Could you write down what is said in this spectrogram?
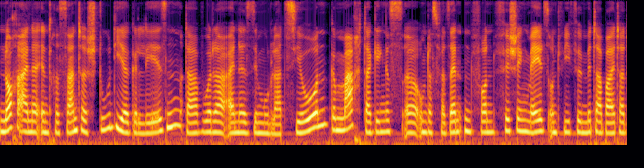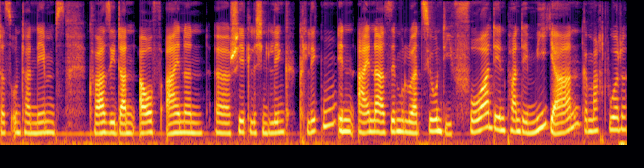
noch eine interessante Studie gelesen. Da wurde eine Simulation gemacht. Da ging es äh, um das Versenden von Phishing-Mails und wie viele Mitarbeiter des Unternehmens quasi dann auf einen äh, schädlichen Link klicken. In einer Simulation, die vor den Pandemiejahren gemacht wurde,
